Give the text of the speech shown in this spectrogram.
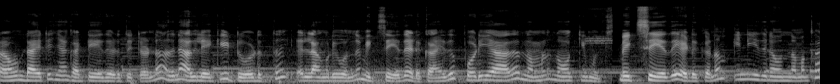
റൗണ്ടായിട്ട് ഞാൻ കട്ട് ചെയ്തെടുത്തിട്ടുണ്ട്. അതിനെ അതിലേക്ക് ഇട്ട് കൊടുത്ത് എല്ലാം കൂടി ഒന്ന് മിക്സ് ചെയ്തെടുക്കാം. ഇത് പൊടിയാതെ നമ്മൾ നോക്കി മിക്സ് ചെയ്ത് എടുക്കണം. ഇനി ഇതിനെ ഒന്ന് നമുക്ക്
